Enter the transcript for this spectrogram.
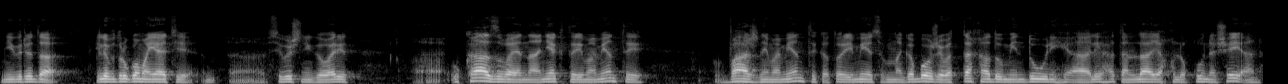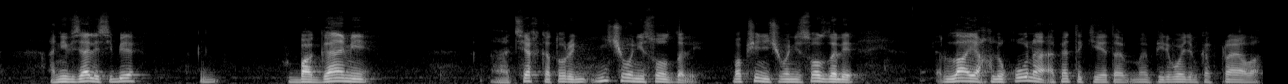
ни вреда. Или в другом аяте э, Всевышний говорит, э, указывая на некоторые моменты, важные моменты, которые имеются в многобожии. «Ваттахаду мин дунихи алихатан ла яхлукуна шей'ан». Они взяли себе богами тех, которые ничего не создали, вообще ничего не создали. Ла яхлюкуна, опять-таки, это мы переводим, как правило,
